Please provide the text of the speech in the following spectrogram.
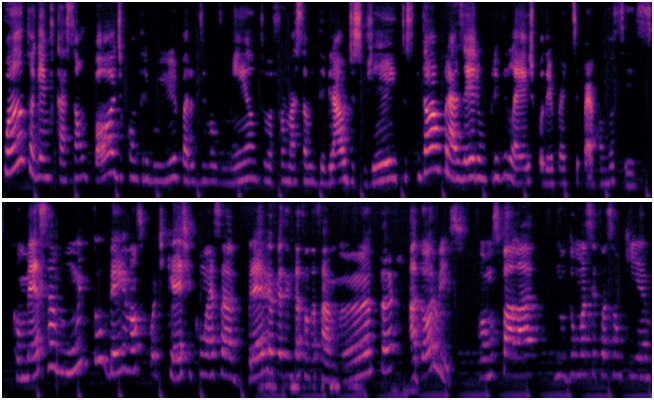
quanto a gamificação pode contribuir para o desenvolvimento, a formação integral de sujeitos. Então é um prazer e um privilégio poder participar com vocês. Começa muito bem o nosso podcast com essa breve apresentação da Samantha. Adoro isso. Vamos falar de uma situação que é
